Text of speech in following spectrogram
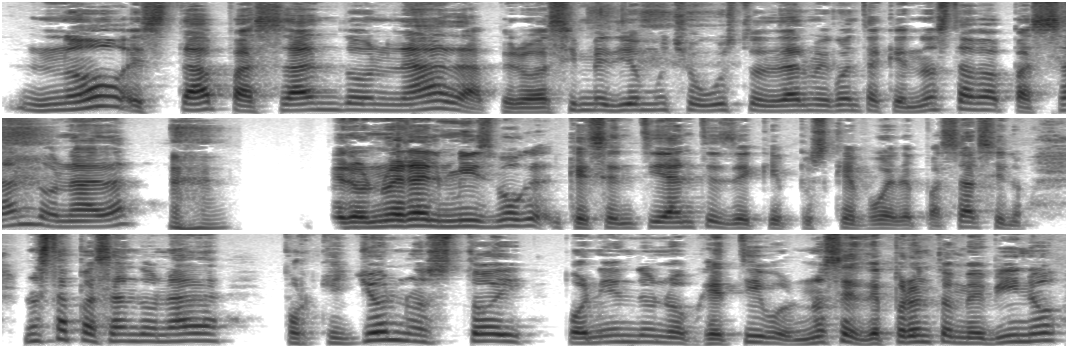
no está pasando nada, pero así me dio mucho gusto de darme cuenta que no estaba pasando nada, pero no era el mismo que sentí antes de que, pues, ¿qué puede pasar? Sino, no está pasando nada porque yo no estoy poniendo un objetivo. No sé, de pronto me vino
